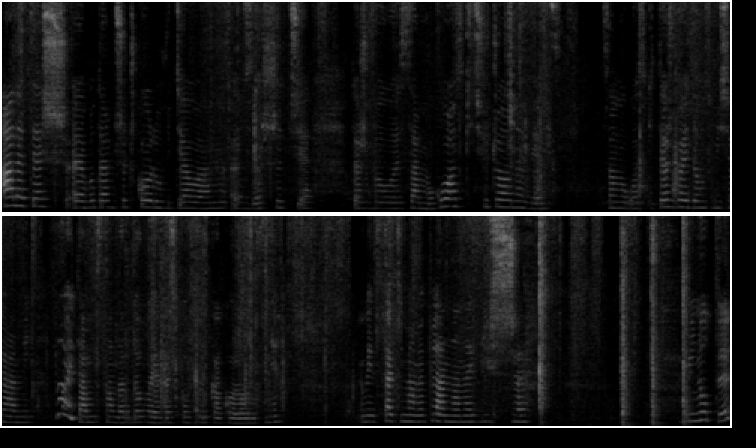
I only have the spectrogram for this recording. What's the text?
ale też, e, bo tam w przedszkolu widziałam e, w zeszycie też były samogłoski ćwiczone, więc samogłoski też wejdą z misiami. No i tam standardowo jakaś powtórka kolorów, nie? Więc taki mamy plan na najbliższe minuty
